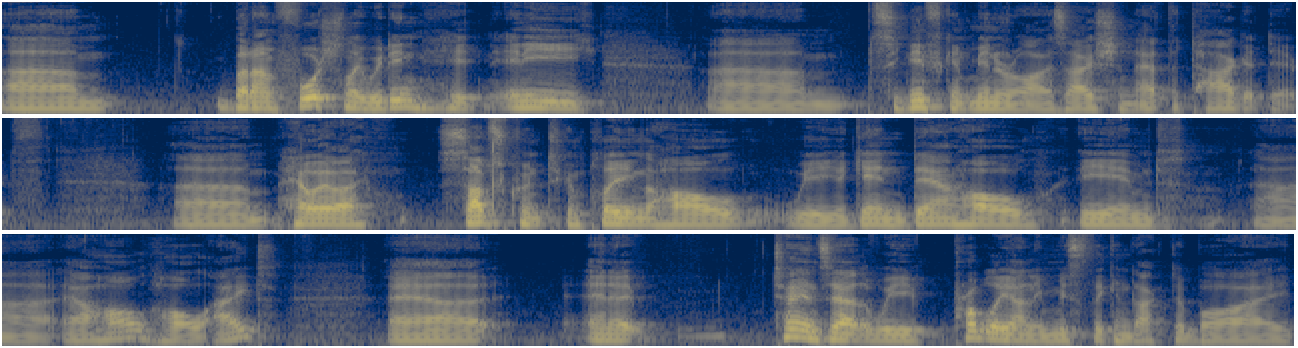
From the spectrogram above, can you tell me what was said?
um, but unfortunately we didn't hit any um, significant mineralisation at the target depth. Um, however, subsequent to completing the hole, we again downhole EM'd uh, our hole, hole 8, uh, and it turns out that we probably only missed the conductor by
